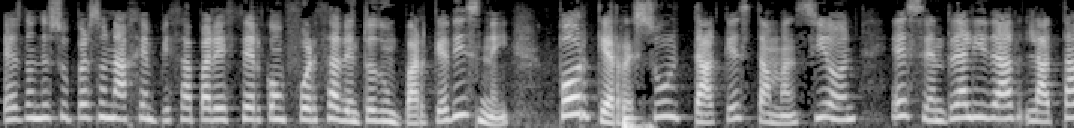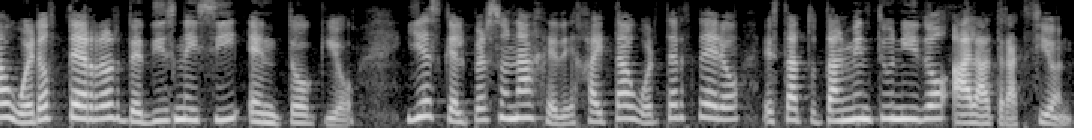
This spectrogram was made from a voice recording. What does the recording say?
es donde su personaje empieza a aparecer con fuerza dentro de un parque Disney, porque resulta que esta mansión es en realidad la Tower of Terror de Disney Sea en Tokio. Y es que el personaje de Hightower III está totalmente unido a la atracción.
